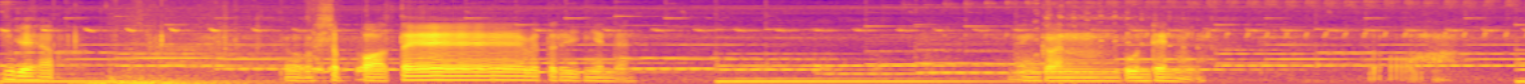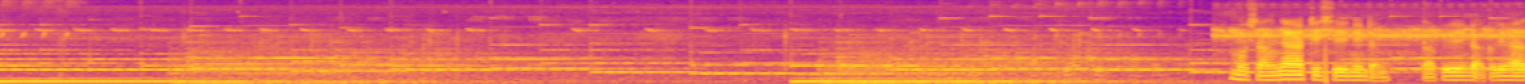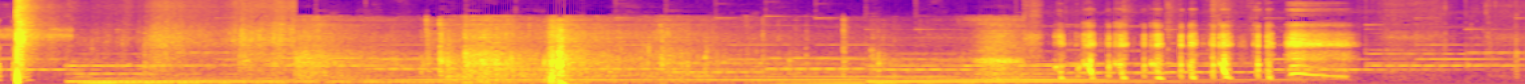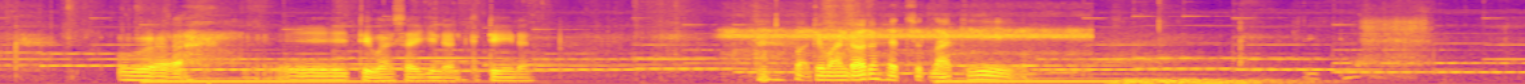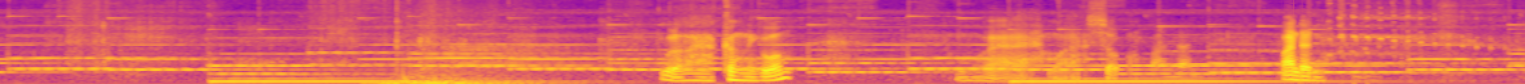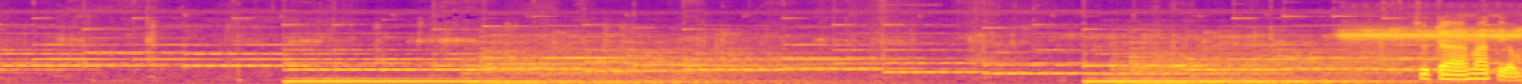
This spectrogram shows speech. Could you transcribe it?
Nggih, ya. Oh, sepote weteringin dan. Engkon punden. Musangnya di sini dan tapi nggak kelihatan. Wah, ini dewasa ini dan gede dan Pak Demandar headshot lagi. Ageng nih om. Wah, masuk. Pandan. Sudah mati om.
